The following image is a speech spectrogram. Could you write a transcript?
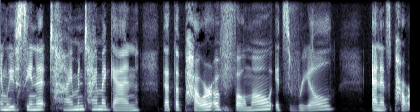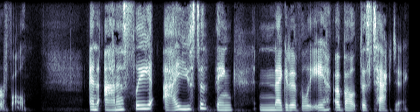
And we've seen it time and time again that the power of FOMO, it's real and it's powerful. And honestly, I used to think negatively about this tactic.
